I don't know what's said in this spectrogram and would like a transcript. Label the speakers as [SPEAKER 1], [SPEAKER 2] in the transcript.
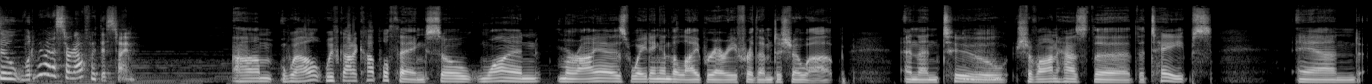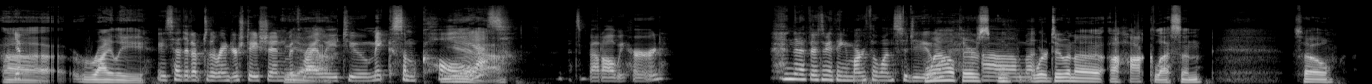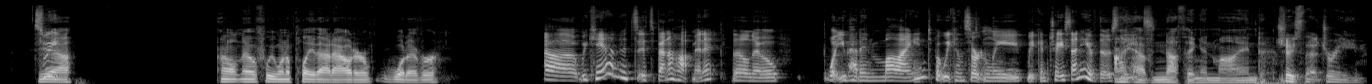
[SPEAKER 1] so what do we want to start off with this time?
[SPEAKER 2] Um, well, we've got a couple things. So, one, Moriah is waiting in the library for them to show up. And then 2 Siobhan has the the tapes and uh Riley
[SPEAKER 1] He's headed up to the ranger station with
[SPEAKER 2] Yeah.
[SPEAKER 1] Riley to make some calls.
[SPEAKER 2] Yeah.
[SPEAKER 3] Yes.
[SPEAKER 1] That's about all we heard. And then if there's anything Martha wants to do.
[SPEAKER 2] Well, there's
[SPEAKER 1] Um,
[SPEAKER 2] we're doing a, a hawk lesson. So
[SPEAKER 1] Sweet.
[SPEAKER 2] yeah. I don't know if we want to play that out or whatever.
[SPEAKER 1] Uh, we can. It's it's been a hot minute. They'll know what you had in mind, but we can certainly we can chase any of those
[SPEAKER 2] I
[SPEAKER 1] leads.
[SPEAKER 2] have nothing in mind.
[SPEAKER 4] Chase that dream.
